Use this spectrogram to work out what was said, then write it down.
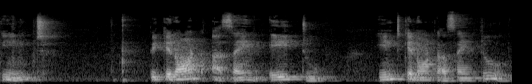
int. We cannot assign a to int cannot assign to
